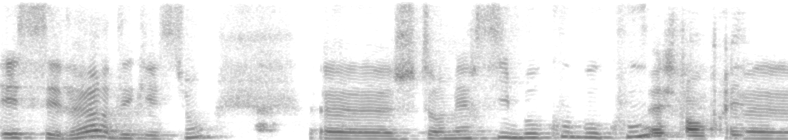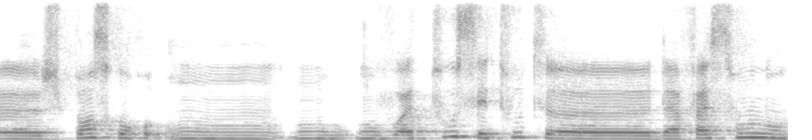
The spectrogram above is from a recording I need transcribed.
Et c'est l'heure des questions. Euh, je te remercie beaucoup, beaucoup. Je t'en prie. Euh, je pense qu'on on, voit tous et toutes la façon dont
